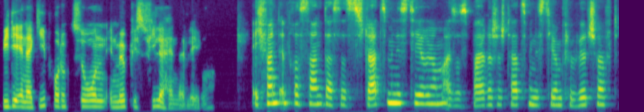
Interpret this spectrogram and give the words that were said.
wie die Energieproduktion in möglichst viele Hände legen. Ich fand interessant, dass das Staatsministerium, also das Bayerische Staatsministerium für Wirtschaft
